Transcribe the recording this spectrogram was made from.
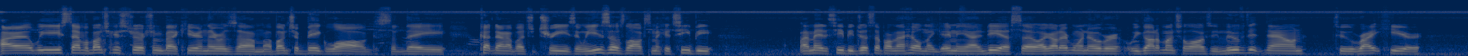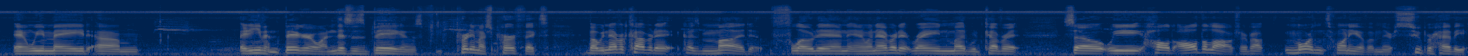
I, we used to have a bunch of construction back here, and there was um, a bunch of big logs. They cut down a bunch of trees, and we used those logs to make a teepee. I made a teepee just up on that hill, and that gave me an idea. So I got everyone over. We got a bunch of logs. We moved it down to right here, and we made um, an even bigger one. This is big, and it was pretty much perfect. But we never covered it because mud flowed in, and whenever it rained, mud would cover it. So we hauled all the logs, or about more than 20 of them. They're super heavy,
